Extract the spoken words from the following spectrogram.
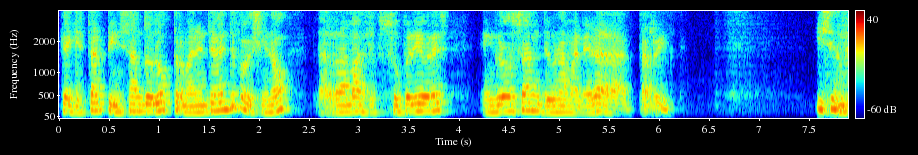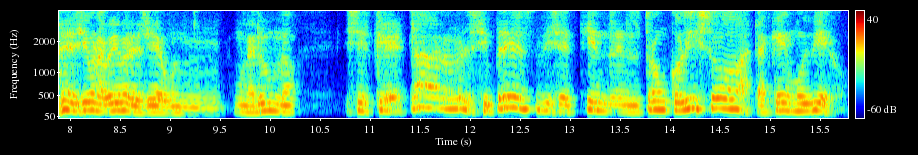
que hay que estar pinzándolo permanentemente porque si no, las ramas superiores engrosan de una manera terrible. Y se me decía una vez, me decía un, un alumno, dice, que claro, el ciprés, dice, tiene el tronco liso hasta que es muy viejo.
